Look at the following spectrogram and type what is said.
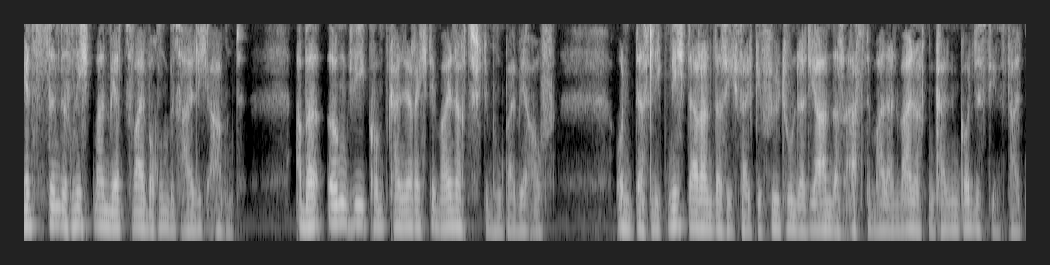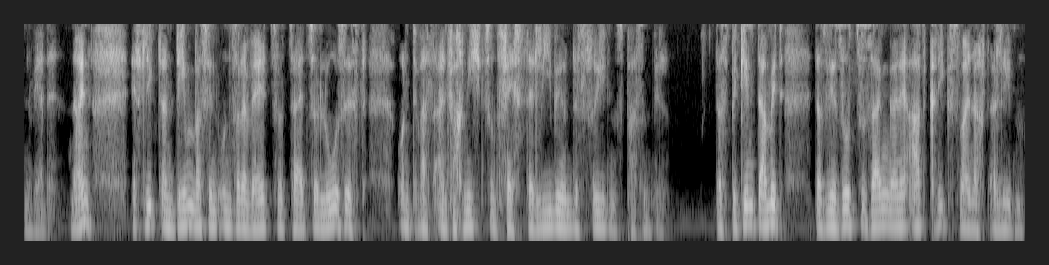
Jetzt sind es nicht mal mehr zwei Wochen bis Heiligabend. Aber irgendwie kommt keine rechte Weihnachtsstimmung bei mir auf. Und das liegt nicht daran, dass ich seit gefühlt 100 Jahren das erste Mal an Weihnachten keinen Gottesdienst halten werde. Nein, es liegt an dem, was in unserer Welt zurzeit so los ist und was einfach nicht zum Fest der Liebe und des Friedens passen will. Das beginnt damit, dass wir sozusagen eine Art Kriegsweihnacht erleben.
